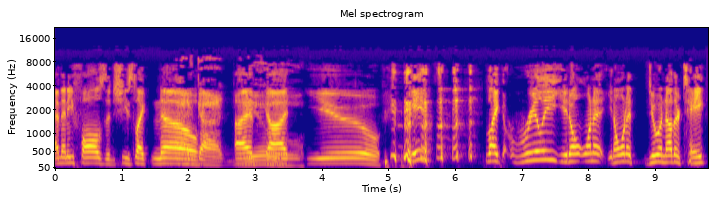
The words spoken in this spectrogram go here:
and then he falls, and she's like, "No." I've got I've you. got you. It, like really, you don't want to, you don't want to do another take?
